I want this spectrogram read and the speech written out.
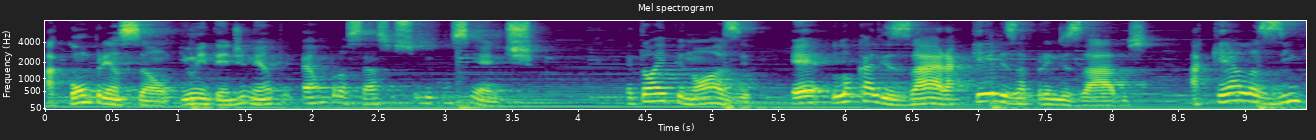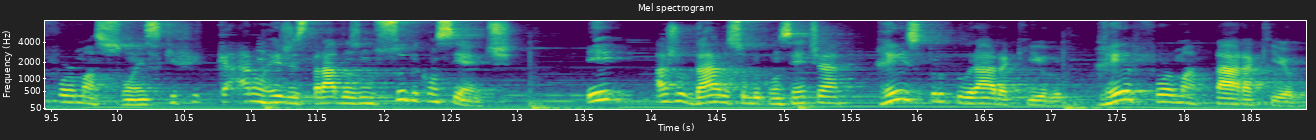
A compreensão e o entendimento é um processo subconsciente. Então a hipnose é localizar aqueles aprendizados, aquelas informações que ficaram registradas no subconsciente e ajudar o subconsciente a reestruturar aquilo, reformatar aquilo.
